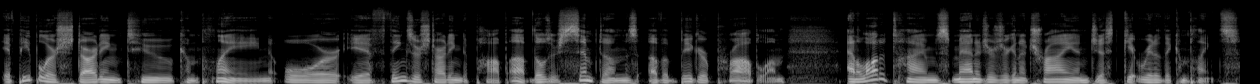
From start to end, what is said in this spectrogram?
if people are starting to complain or if things are starting to pop up, those are symptoms of a bigger problem. And a lot of times managers are going to try and just get rid of the complaints.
